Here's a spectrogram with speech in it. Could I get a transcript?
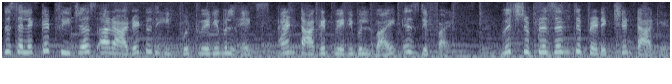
The selected features are added to the input variable X and target variable Y is defined, which represents the prediction target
